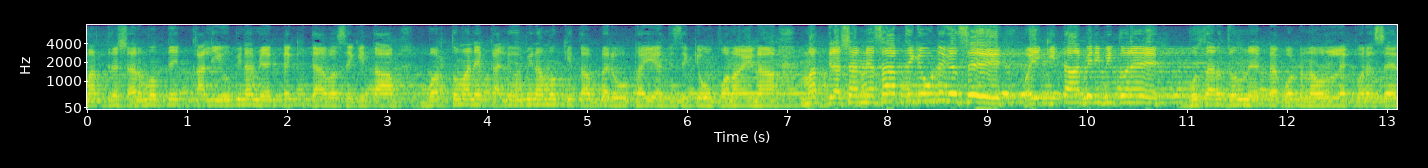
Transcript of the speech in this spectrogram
মাদ্রাসার মধ্যে কালী কালিউবি নামে একটা কিতাব আছে, কিতাব। বর্তমানে কালী কালিউবি নামক কিতাবটারে উঠাইয়া দিছে, কেউ পড়ায় না। মাদ্রাসার নেশাব থেকে উঠে গেছে। ওই কিতাবের ভিতরে বোঝার জন্য একটা ঘটনা উল্লেখ করেছেন।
